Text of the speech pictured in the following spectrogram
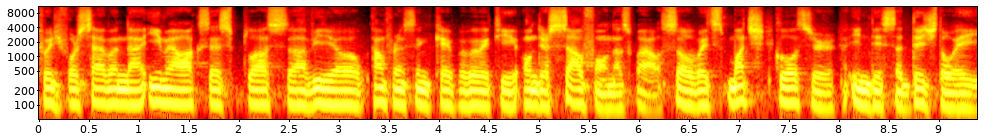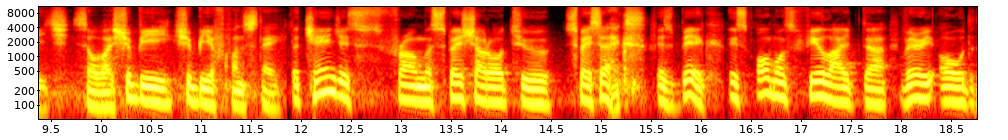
24/7 uh, email access plus uh, video conferencing capability on their cell phone as well. So it's much closer in this uh, digital age. So it should be should be a fun stay. The changes from space shuttle to SpaceX is big. It's almost feel like the very old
